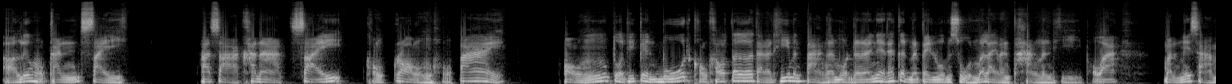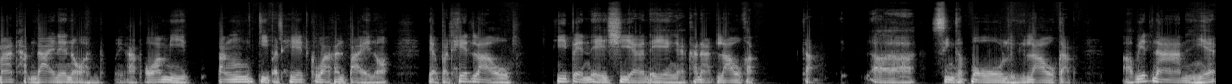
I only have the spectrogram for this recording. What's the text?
เอเรื่องของการใส่ภาษาขนาดไซส์ของกล่องของป้าย ของตัวที่เป็นบูธของเคาน์เตอร์แต่ละที่มันต่างกันหมดดังนั้นเนี่ยถ้าเกิดมันไปรวมศูนย์เมื่อไหร่มันพังทันที เพราะว่ามันไม่สามารถทำได้แน่นอนถูกไหมครับเพราะว่ามีตั้งกี่ประเทศก็ว่ากันไปเนาะอย่างประเทศเราที่เป็นเอเชียกันเองอะขนาดเรากับกับสิงคโปร์หรือเรากับเวียดนามอย่างเงี้ย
